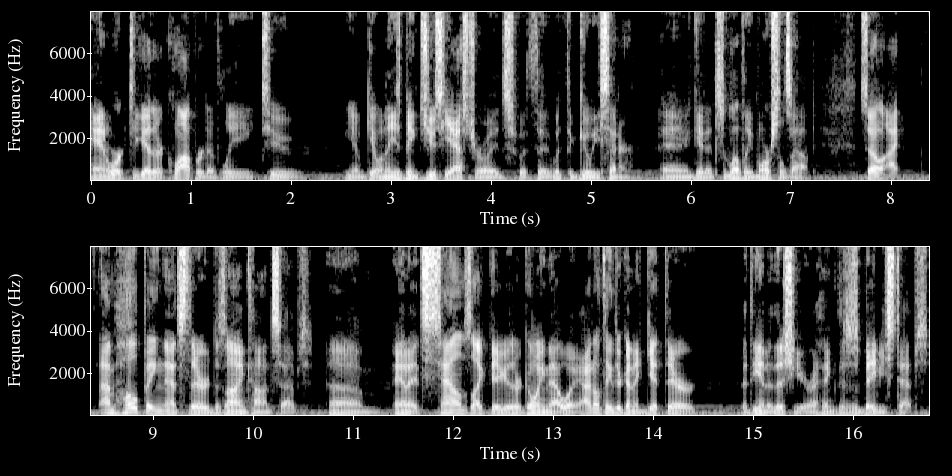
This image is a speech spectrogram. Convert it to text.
and work together cooperatively to you know get one of these big juicy asteroids with the with the gooey center and get its lovely morsels out. So I I'm hoping that's their design concept, um, and it sounds like they, they're going that way. I don't think they're going to get there at the end of this year. I think this is baby steps.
